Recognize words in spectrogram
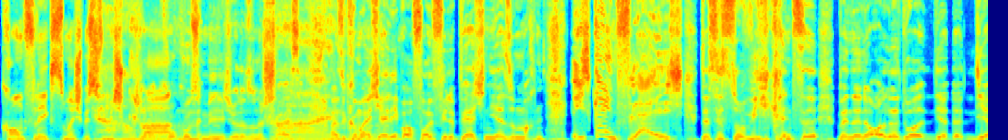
Cornflakes zum Beispiel ist für mich Oder klar. Kokosmilch oder so eine Scheiße. Nein, also guck mal, ich erlebe auch voll viele Pärchen, die ja so machen, ich kein Fleisch. Das ist so wie, kennst du, wenn deine Olle, du, die, die,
